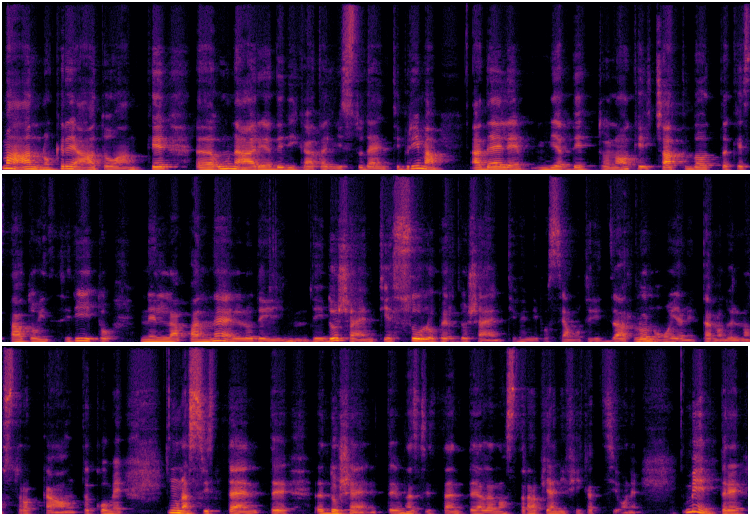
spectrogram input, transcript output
ma hanno creato anche eh, un'area dedicata agli studenti. Prima Adele vi ha detto no, che il chatbot che è stato inserito nel pannello dei, dei, docenti è solo per docenti, quindi possiamo utilizzarlo noi all'interno del nostro account come un assistente eh, docente, un assistente alla nostra pianificazione. Mentre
